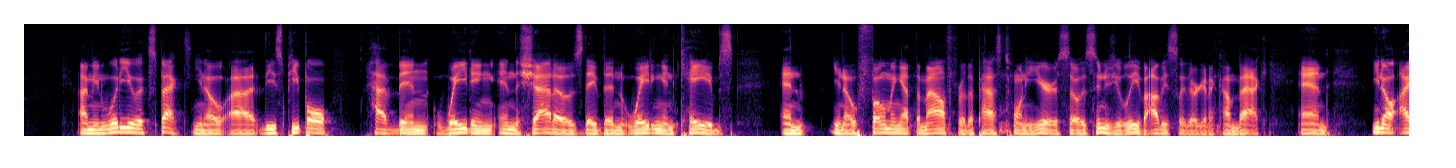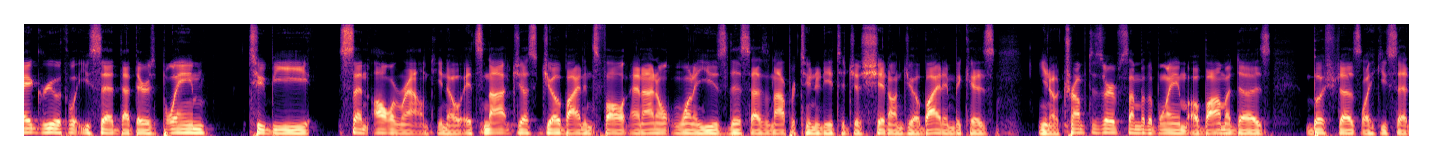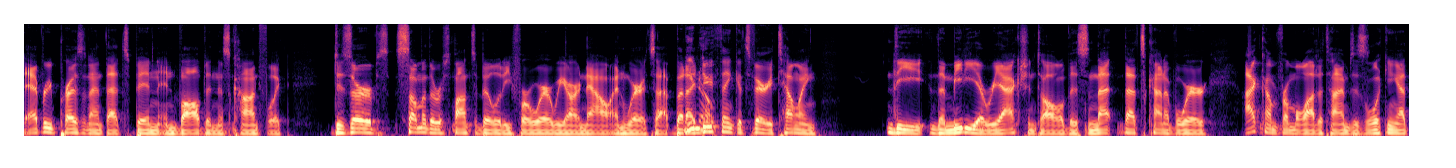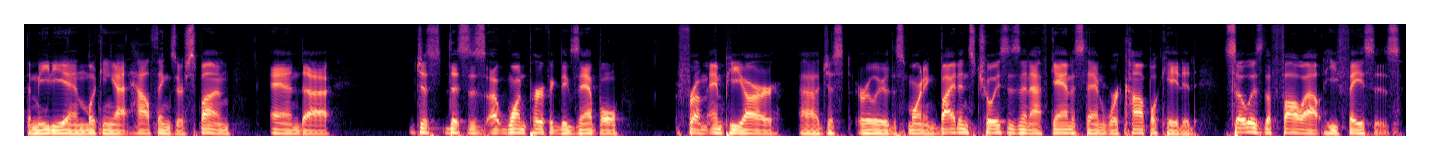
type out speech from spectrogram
I mean, what do you expect? You know, uh, these people have been waiting in the shadows. They've been waiting in caves and, you know, foaming at the mouth for the past 20 years. So as soon as you leave, obviously they're going to come back. And, you know, I agree with what you said that there's blame to be sent all around. You know, it's not just Joe Biden's fault. And I don't want to use this as an opportunity to just shit on Joe Biden because, you know, Trump deserves some of the blame, Obama does, Bush does. Like you said, every president that's been involved in this conflict deserves some of the responsibility for where we are now and where it's at. But you I know, do think it's very telling the the media reaction to all of this and that that's kind of where I come from a lot of times is looking at the media and looking at how things are spun. And uh, just this is uh, one perfect example from NPR uh, just earlier this morning. Biden's choices in Afghanistan were complicated. So is the fallout he faces.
